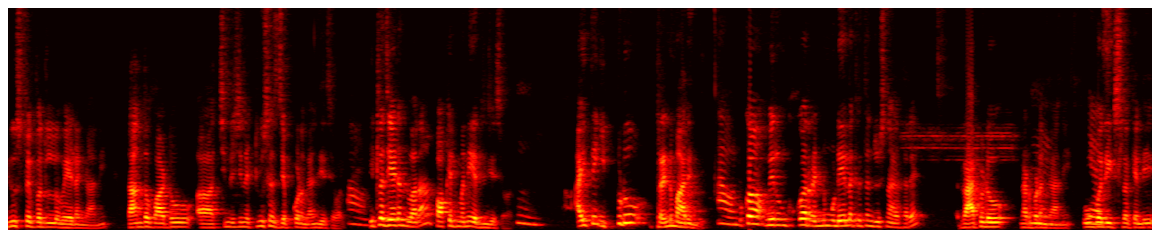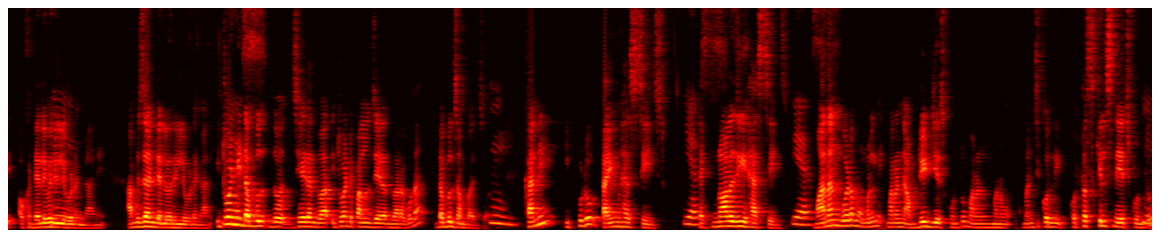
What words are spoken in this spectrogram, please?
న్యూస్ పేపర్లు వేయడం కానీ దాంతోపాటు చిన్న చిన్న ట్యూషన్స్ చెప్పుకోవడం కానీ చేసేవాళ్ళు. ఇట్లా చేయడం ద్వారా పాకెట్ మనీ ఎర్న్ చేసేవాళ్ళు. అయితే ఇప్పుడు ట్రెండ్ మారింది ఒక మీరు ఇంకొక రెండు మూడేళ్ళ క్రితం చూసినా సరే ర్యాపిడో నడపడం. కానీ ఊబర్ Yes. ఈట్స్లోకి వెళ్ళి ఒక డెలివరీలు. ఇవ్వడం కానీ అమెజాన్ డెలివరీలు ఇవ్వడం కానీ ఇటువంటి. డబ్బులు చేయడం ద్వారా ఇటువంటి పనులు చేయడం ద్వారా కూడా డబ్బులు సంపాదించారు మ్మ్. కానీ ఇప్పుడు time has change. Technology has change. మనం కూడా మమ్మల్ని మనల్ని అప్డేట్ చేసుకుంటూ మనం మనం మంచి కొన్ని కొత్త స్కిల్స్ నేర్చుకుంటూ.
